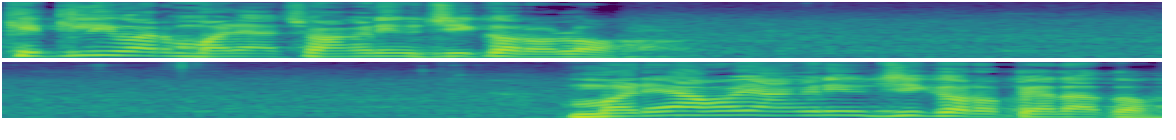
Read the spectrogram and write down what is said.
કેટલી વાર મળ્યા છો? આંગળી ઊંચી કરો, લો. મળ્યા હોય આંગળી ઊંચી કરો પહેલા તો.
